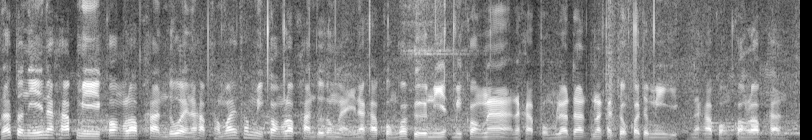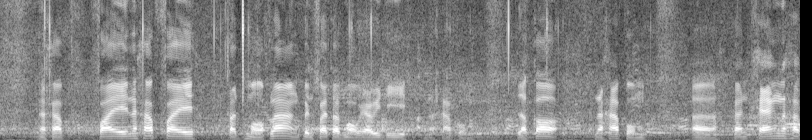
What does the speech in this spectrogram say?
แล้วตัวนี้นะครับมีกล้องรอบคันด้วยนะครับถามว่าถ้ามีกล้องรอบคันดูตรงไหนนะครับ ผมก็คือนี้มีกล้องหน้านะครับ ผมแล้วด้านหน้ากระจกก็จะมีอีกนะครับ ผมกล้องรอบคันนะครับ ไฟนะครับไฟตัดหมอกล่างเป็นไฟตัดหมอก LED นะครับผมแล้วก็นะครับผมการแข้งนะครับ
